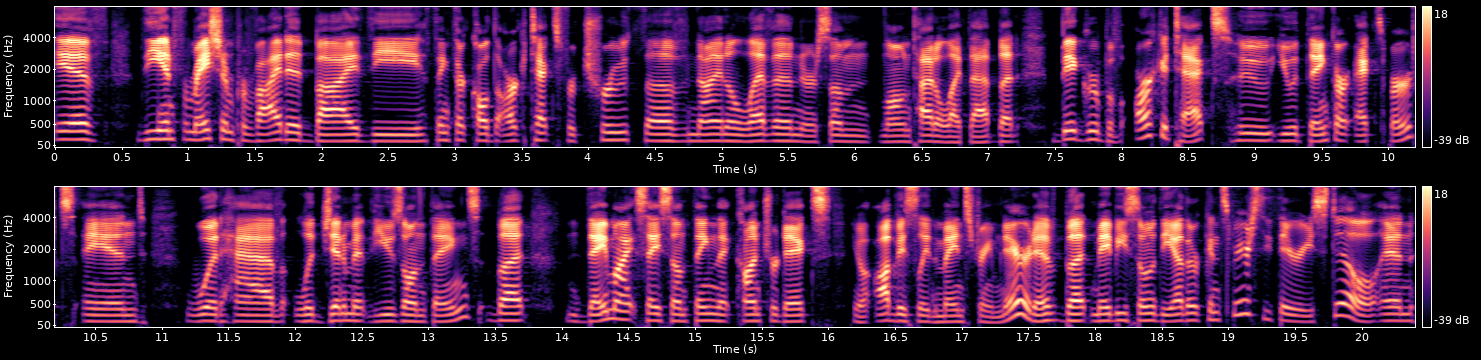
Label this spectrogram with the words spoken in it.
if the information provided by the, I think they're called the Architects for Truth of 9 11 or some long title like that, but big group of architects who you would think are experts and would have legitimate views on things, but they might say something that contradicts, you know, obviously the mainstream narrative, but maybe some of the other conspiracy theories still. And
